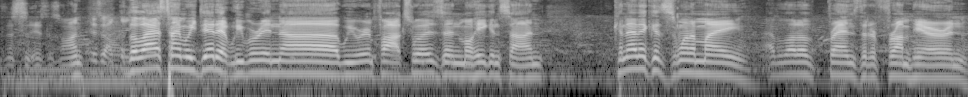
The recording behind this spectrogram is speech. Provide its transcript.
Is this, is this on? It's on. The last time we did it, we were in uh, we were in Foxwoods and Mohegan Sun. Connecticut's one of my. I have a lot of friends that are from here, and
